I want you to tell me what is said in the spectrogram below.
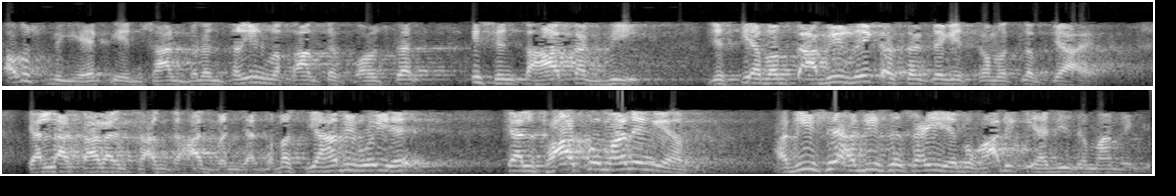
اور اس میں یہ ہے کہ انسان بلند ترین مقام تک پہنچ کر اس انتہا تک بھی، جس کی اب ہم تعبیر نہیں کر سکتے کہ اس کا مطلب کیا ہے۔ کہ اللہ تعالیٰ انسان کا ہاتھ بن جاتا بس یہاں بھی وہی ہے کہ الفاظ کو مانیں گے ہم۔ حدیث حدیث صحیح ہے، بخاری کی حدیث مانیں گے۔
